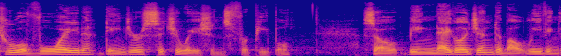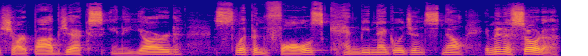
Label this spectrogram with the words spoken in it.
to avoid dangerous situations for people. So, being negligent about leaving sharp objects in a yard, slip and falls can be negligence. Now, in Minnesota,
